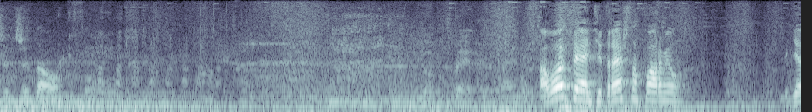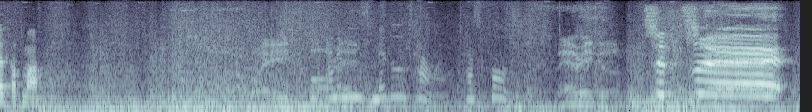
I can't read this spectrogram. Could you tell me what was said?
GG дал. А вот ты антитрэш нафармил. Где этот good. GG!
